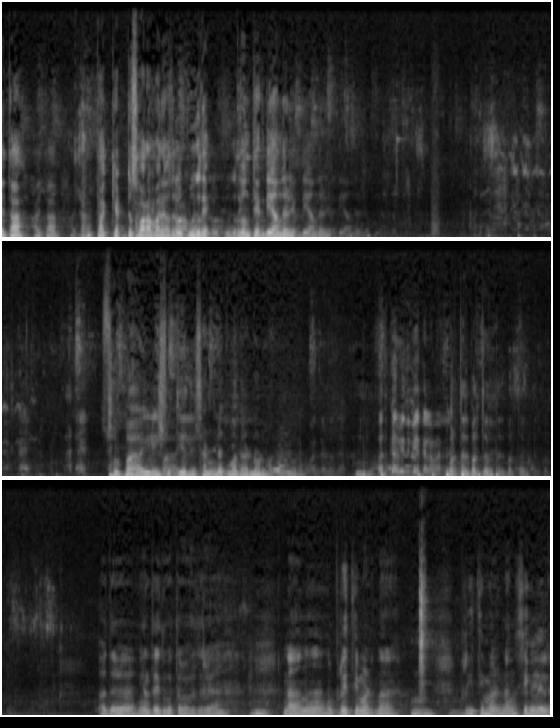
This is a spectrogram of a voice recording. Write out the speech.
ಆಯ್ತಾ? ಎಂತ ಕೆಟ್ಟ ಸ್ವರ ಮಾರಿ ಅದ್ರಲ್ಲಿ ಕೂಗದೆ. ಅದೊಂದು ತೆಗ್ದಿ ಅಂದಳಿ ಸ್ವಲ್ಪ ಇಳಿ ಸುತ್ತಿಯಲ್ಲಿ ಸಣ್ಣಕ್ಕೆ ಮಾತಾಡಿ ನೋಡು. ಬೇಕಲ್ಲ ಬರ್ತದೆ ಬರ್ತದೆ. ಅದು ಎಂತ ಇದು ಗೊತ್ತಾಗಿದ್ರೆ ನಾನು ಪ್ರೀತಿ ಮಾಡಿದ್ನ ಪ್ರೀತಿ ಮಾಡಿ ನಂಗೆ ಸಿಗಲಿಲ್ಲ.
